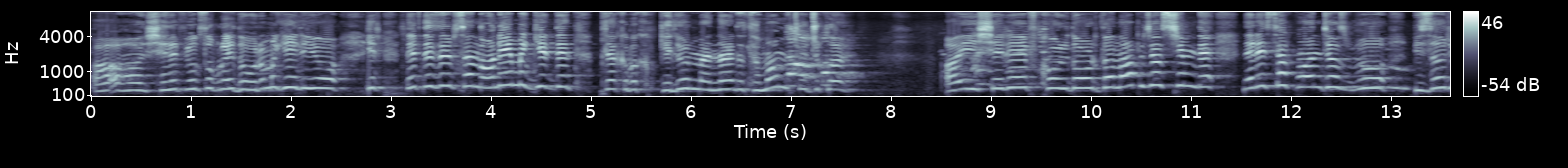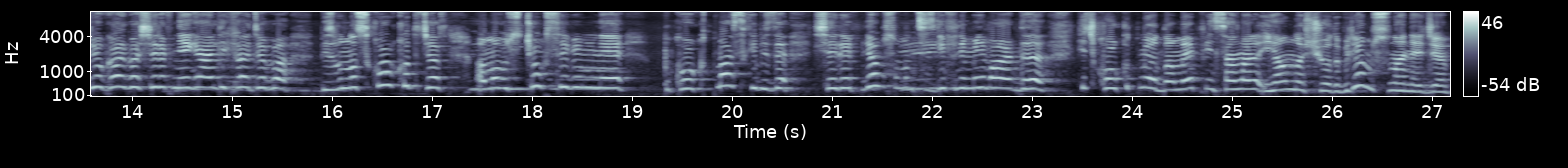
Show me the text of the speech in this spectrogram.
Aa Şeref yoksa buraya doğru mu geliyor? Gir. Defne Zeynep sen de oraya mı girdin? Bir dakika bakıp geliyorum ben. Nerede tamam mı çocuklar? Ay Şeref koridorda ne yapacağız şimdi? Nereye saklanacağız bu? Bizi arıyor galiba Şeref. Niye geldik acaba? Biz bunu nasıl korkutacağız? Ama bu çok sevimli. Bu korkutmaz ki bizi. Şeref biliyor musun bunun çizgi filmi vardı. Hiç korkutmuyordu ama hep insanlarla iyi anlaşıyordu biliyor musun anneciğim?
